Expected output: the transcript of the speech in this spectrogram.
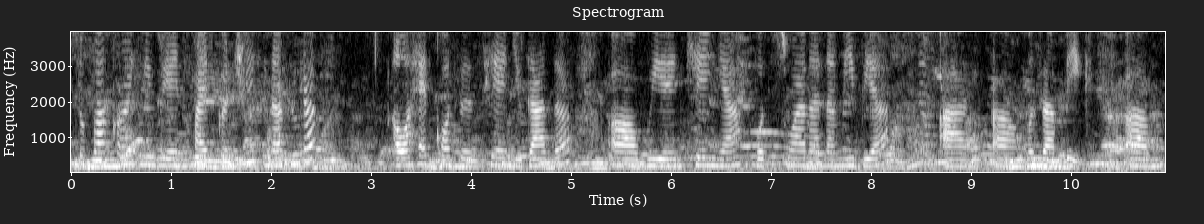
So far currently we are in five countries in Africa. Our headquarters here in Uganda, uh, we're in Kenya, Botswana, Namibia, and uh, Mozambique. Um,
